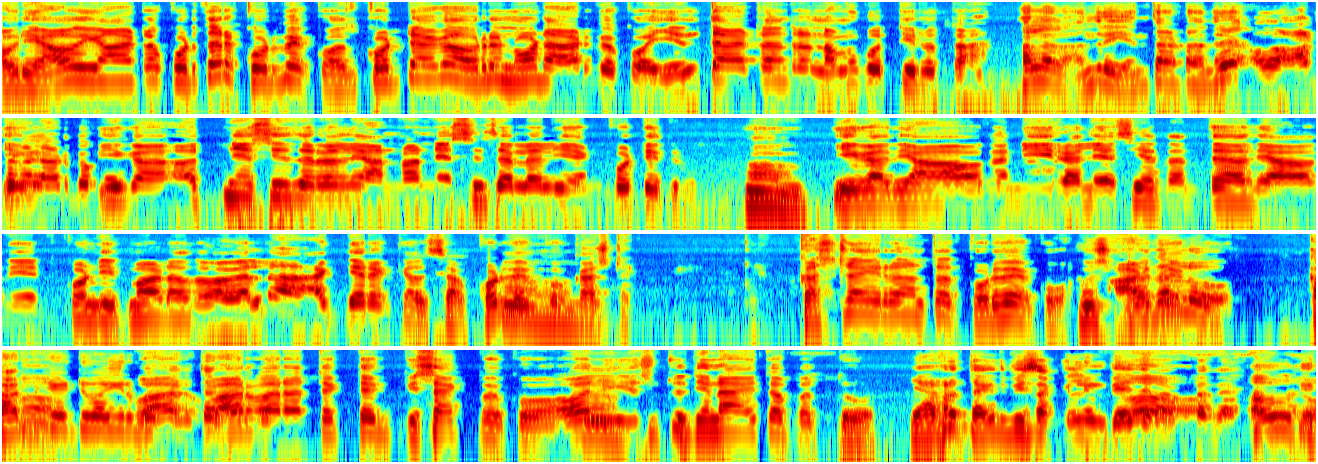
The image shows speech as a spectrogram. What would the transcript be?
ಅವ್ರ ಯಾವ ಆಟ ಕೊಡ್ತಾರೆ ಕೊಡ್ಬೇಕು. ಅದ್ ಕೊಟ್ಟಾಗ ಅವ್ರನ್ನ ನೋಡಿ ಆಡ್ಬೇಕು. ಎಂತ ಆಟ ಅಂದ್ರೆ ನಮಗ್ ಗೊತ್ತಿರುತ್ತಾ? ಅಲ್ಲಲ್ಲ ಅಂದ್ರೆ ಎಂತ ಆಟ ಅಂದ್ರೆ ಆಟಗಳು ಆಡ್ಬೇಕು? ಈಗ ಹತ್ತನೇ ಸೀಸನ್ ಅಲ್ಲಿ ಹನ್ನೊಂದನೇ ಸೀಸನ್ ಅಲ್ಲಿ ಹೆಂಗ್ ಕೊಟ್ಟಿದ್ರು? ಈಗ ಅದ್ ಯಾವ್ದ ನೀರಲ್ಲಿ ಎಸೆಯದಂತೆ ಅದ್ ಯಾವ್ದು ಎತ್ಕೊಂಡು ಇದ್ ಮಾಡೋದು ಅವೆಲ್ಲ ಆಗ್ದಿರೋ ಕೆಲಸ. ಕೊಡ್ಬೇಕು ಹ್ಮ್. ಕಷ್ಟ. ಕಷ್ಟ ಇರೋಂತ ಕೊಡ್ಬೇಕು. ಆಡ್ಬೇಕು. ಕಾಂಪಿಟೇಟಿವ್ ಆಗಿರ್ಬೇಕು ವಾರ ವಾರ ತೆಗ್ ತೆಗ್ ಬಿಸಾಕ್ಬೇಕು. ಅಲ್ಲಿ ಎಷ್ಟು ದಿನ ಆಯ್ತಾ ಬತ್ತು ಯಾರು ತೆಗೆದು ಬಿಸಾಕಿಲ್ಲ ನಿಮ್ಗೆ ಬೇಜಾರಾಗ್ತದೆ ಹೌದು.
